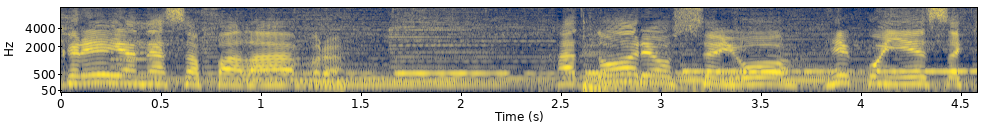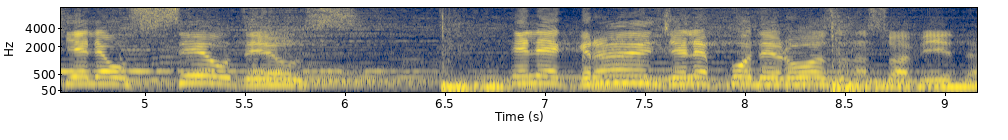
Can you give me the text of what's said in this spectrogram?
Creia nessa palavra. Adore ao Senhor, reconheça que Ele é o seu Deus. Ele é grande, Ele é poderoso na sua vida.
